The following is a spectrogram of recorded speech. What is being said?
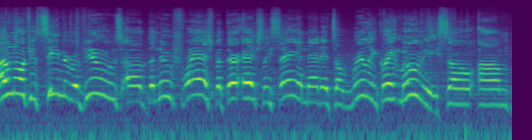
I don't know if you've seen the reviews of the new Flash, but they're actually saying that it's a really great movie. So, um,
